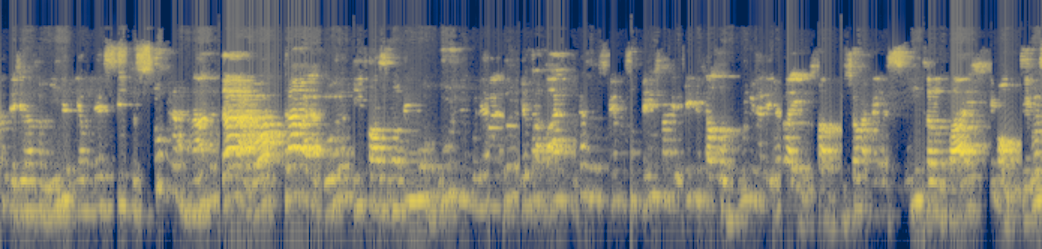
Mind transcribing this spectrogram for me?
protegendo a família, e a mulher se sente super armada, da trabalhadora, e fala assim: não tem orgulho de mulher trabalhadora, eu trabalho com todos os tempos, são bem estabelecidos, que elas orgulho e alegria para eles. Fala, funciona bem assim, em paz, que bom. Segundo,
